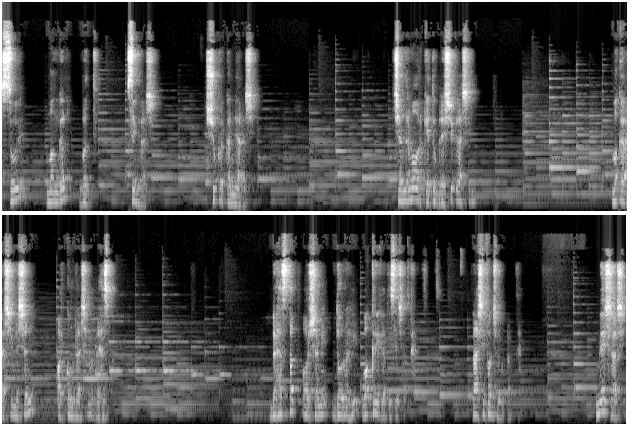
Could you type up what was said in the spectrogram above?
सूर्य, मंगल बुद्ध सिंह राशि, शुक्र, कन्या राशि। चंद्रमा और केतु वृश्चिक राशि में, मकर राशि में शनि और कुंभ राशि में बृहस्पति। बृहस्पति और शनि दोनों ही वक्री गति से चलते हैं। राशिफल शुरू करते हैं। मेष राशि,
